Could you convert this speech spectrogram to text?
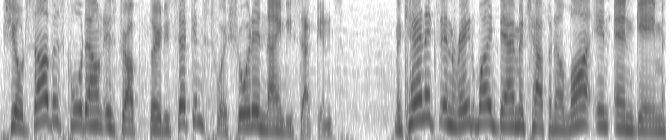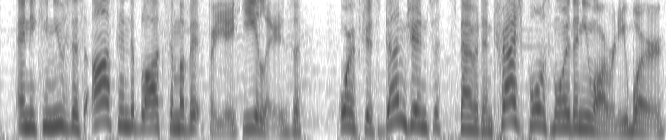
Shield Samba's cooldown is dropped 30 seconds to a shorter 90 seconds. Mechanics and raid-wide damage happen a lot in endgame, and you can use this often to block some of it for your healers. Or if just dungeons, spam it in trash pools more than you already were.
